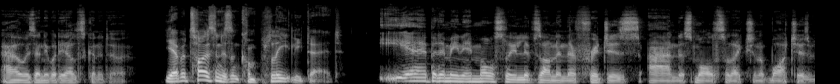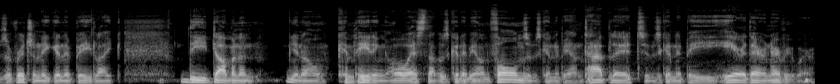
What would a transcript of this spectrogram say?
how is anybody else going to do it? Yeah, but Tizen isn't completely dead. Yeah, but I mean, it mostly lives on in their fridges and a small selection of watches. It was originally going to be like the dominant you know, competing OS that was going to be on phones, it was going to be on tablets, it was going to be here, there, and everywhere.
